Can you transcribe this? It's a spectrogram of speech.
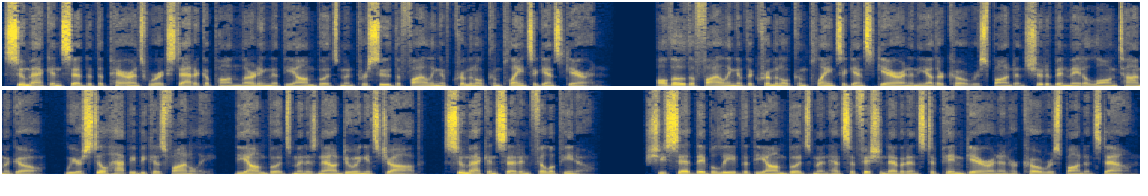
Sumakin said that the parents were ecstatic upon learning that the Ombudsman pursued the filing of criminal complaints against Garin. Although the filing of the criminal complaints against Garin and the other co respondents should have been made a long time ago, we are still happy because finally, the Ombudsman is now doing its job, Sumakin said in Filipino. She said they believed that the Ombudsman had sufficient evidence to pin Garin and her co respondents down.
